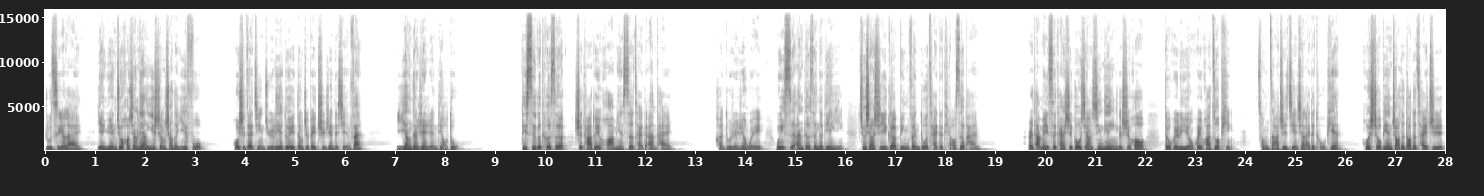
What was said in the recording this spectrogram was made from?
如此一来，演员就好像晾衣绳上的衣服，或是在警局列队等着被指认的嫌犯，一样的任人调度。第四个特色是他对画面色彩的安排。很多人认为，魏斯安德森的电影就像是一个缤纷多彩的调色盘，而他每次开始构想新电影的时候，都会利用绘画作品，从杂志剪下来的图片。或手边找得到的材质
